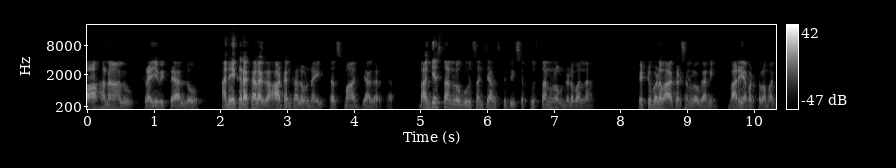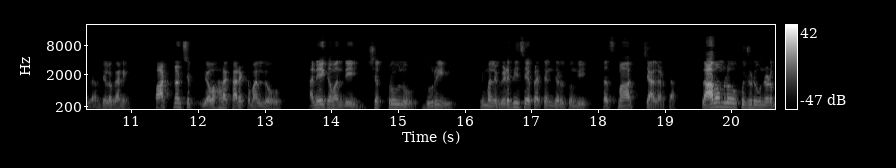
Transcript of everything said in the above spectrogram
వాహనాలు క్రయ విక్రయాల్లో అనేక రకాలుగా ఆటంకాలు ఉన్నాయి. తస్మాత్ జాగ్రత్త. భాగ్యస్థానంలో గురు సంచార స్థితి శత్రుస్థానంలో ఉండడం వల్ల పెట్టుబడుల ఆకర్షణలో కానీ భార్యాభర్తల మధ్యలో కానీ పార్ట్నర్షిప్ వ్యవహార కార్యక్రమాల్లో అనేక మంది శత్రువులు దూరి మిమ్మల్ని విడదీసే ప్రయత్నం జరుగుతుంది. తస్మాత్ జాగ్రత్త. లాభంలో కుజుడు ఉండడం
